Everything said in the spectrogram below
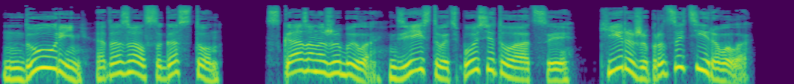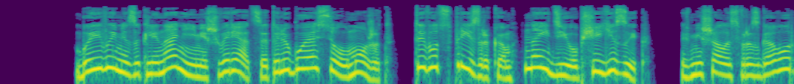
«Дурень!» — отозвался Гастон. «Сказано же было, действовать по ситуации. Кира же процитировала». «Боевыми заклинаниями швыряться это любой осел может. Ты вот с призраком найди общий язык», — вмешалась в разговор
